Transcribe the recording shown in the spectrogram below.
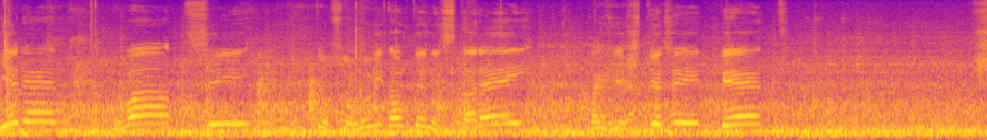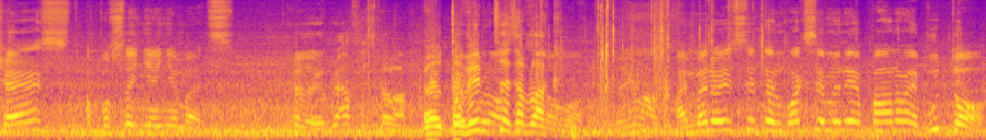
Jeden, dva, tři, to jsou nový anteny starý, takže čtyři, pět, šest a poslední je Němec. To je dobrá sestava. E, To vím, co je za vlak. A jmenuje se, ten vlak se jmenuje, pánové, Buto,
